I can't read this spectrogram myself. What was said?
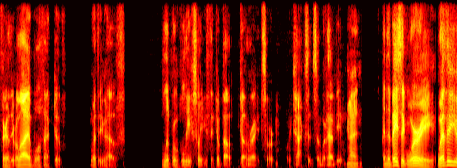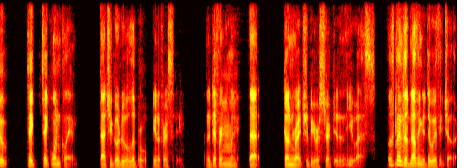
fairly reliable effect of whether you have liberal beliefs, what you think about gun rights or, or taxes or what have you. Right. And the basic worry, whether you take take one claim that you go to a liberal university, and a different Mhm. claim that gun rights should be restricted in the U.S. Those claims have nothing to do with each other.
